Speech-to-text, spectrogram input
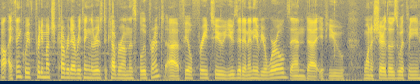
Well, I think we've pretty much covered everything there is to cover on this blueprint. Uh, feel free to use it in any of your worlds, and uh, if you want to share those with me,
